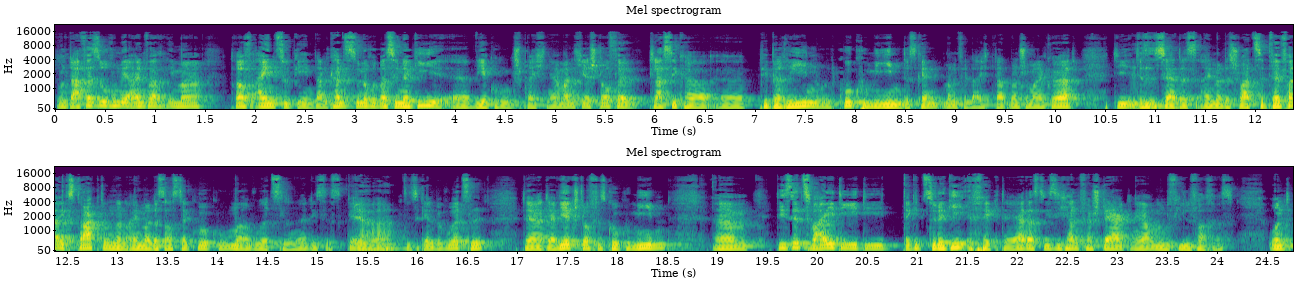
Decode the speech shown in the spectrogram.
Und da versuchen wir einfach immer drauf einzugehen. Dann kannst du noch über Synergiewirkungen sprechen. Ja, manche Stoffe, Klassiker, äh, Piperin und Kurkumin, das kennt man vielleicht, hat man schon mal gehört. Die, mhm. das ist ja das einmal das schwarze Pfefferextrakt und dann einmal das aus der Kurkuma-Wurzel, ne, dieses gelbe, ja. diese gelbe Wurzel, der der Wirkstoff des Kurkumin. Ähm, diese zwei, die die, da gibt's Synergieeffekte, ja, dass die sich halt verstärken, ja, um ein Vielfaches. Und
